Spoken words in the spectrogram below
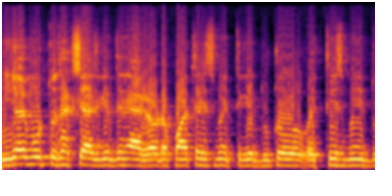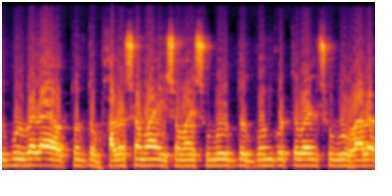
বিজয় মুহূর্ত থাকছে আজকের দিনে এগারোটা পঁয়তাল্লিশ মিনিট থেকে দুটো একত্রিশ মিনিট দুপুরবেলা, অত্যন্ত ভালো সময়। এই সময় শুভ উদ্যোগ গ্রহণ করতে পারেন, শুভ ভালো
